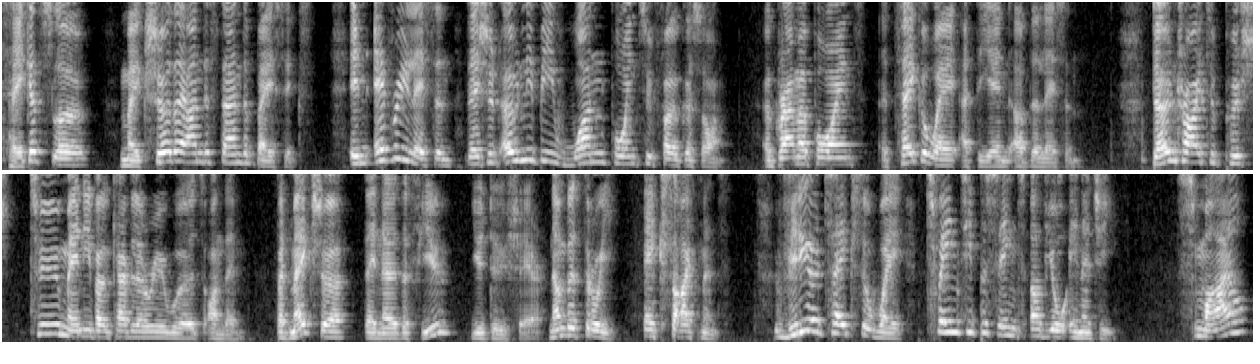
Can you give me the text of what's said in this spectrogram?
Take it slow, make sure they understand the basics. In every lesson, there should only be one point to focus on. A grammar point, a takeaway at the end of the lesson. Don't try to push too many vocabulary words on them but make sure they know the few you do share. Number three, excitement. Video takes away 20% of your energy. Smile,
